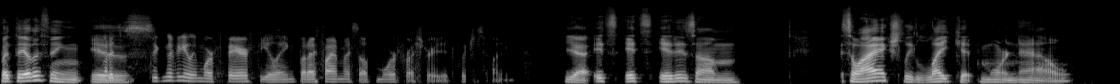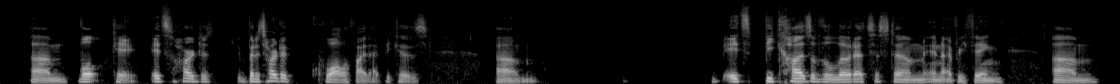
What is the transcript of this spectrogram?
but the other thing But it's is significantly more fair feeling, but I find myself more frustrated, which is funny. Yeah, it's it's it is um so I actually like it more now. Um well, okay, it's hard to but it's hard to qualify that because um it's because of the loadout system and everything um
